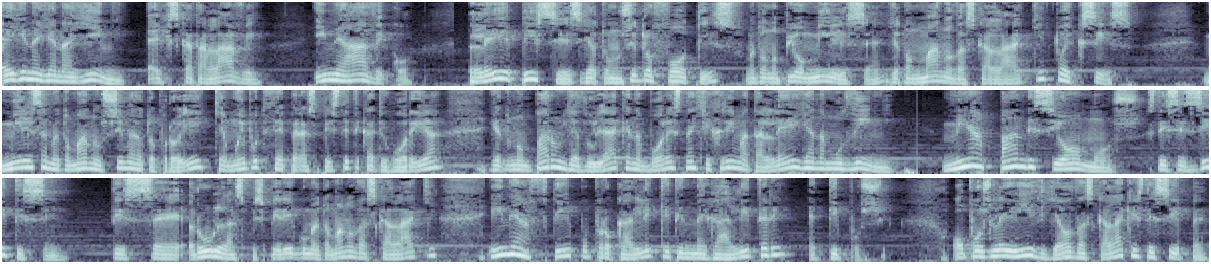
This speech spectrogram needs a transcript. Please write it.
Έγινε για να γίνει. Έχεις καταλάβει; Είναι άδικο. Λέει επίσης για τον σύντροφό της, με τον οποίο μίλησε, για τον Μάνο Δασκαλάκη, το εξής. Μίλησα με τον Μάνο σήμερα το πρωί και μου είπε ότι θα υπερασπιστεί την κατηγορία για να τον πάρουν για δουλειά και να μπορέσει να έχει χρήματα, λέει, για να μου δίνει. Μία απάντηση όμως στη συζήτηση της ε, Ρούλας Πισπυρίγκου με τον Μάνο Δασκαλάκη είναι αυτή που προκαλεί και την μεγαλύτερη εντύπωση. Όπως λέει η ίδια, ο Δασκαλάκης της είπε:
